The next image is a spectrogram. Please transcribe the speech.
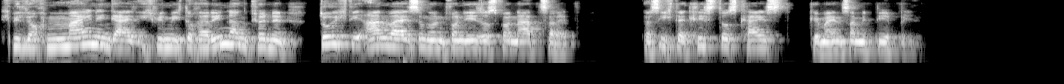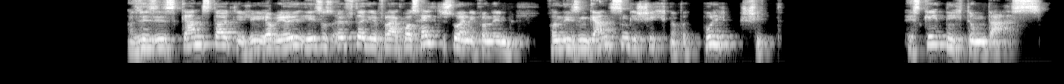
Ich will doch meinen Geist, ich will mich doch erinnern können durch die Anweisungen von Jesus von Nazareth, dass ich der Christusgeist gemeinsam mit dir bin. Also es ist ganz deutlich. Ich habe Jesus öfter gefragt, was hältst du eigentlich von, den, von diesen ganzen Geschichten? Aber Bullshit. Es geht nicht um das.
